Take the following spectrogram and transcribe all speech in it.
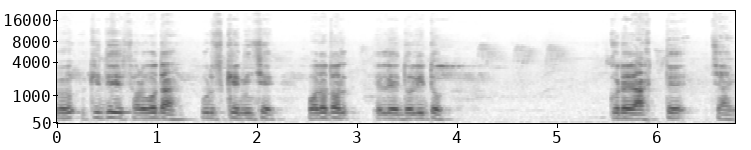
প্রকৃতি সর্বদা পুরুষকে নিচে পদতল এলে দলিত করে রাখতে চায়।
